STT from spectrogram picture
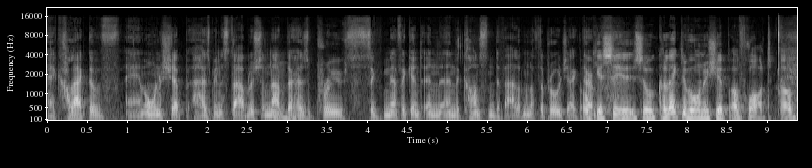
a collective um, ownership has been established, and that mm. there has proved significant in, in, the constant development of the project. Okay, so, so collective ownership of what? Of,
